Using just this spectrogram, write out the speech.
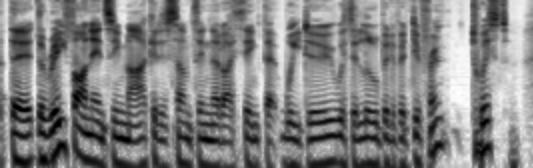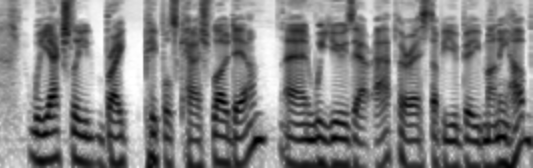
But the, the refinancing market is something that I think that we do with a little bit of a different twist. We actually break people's cash flow down and we use our app, our SWB Money Hub,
